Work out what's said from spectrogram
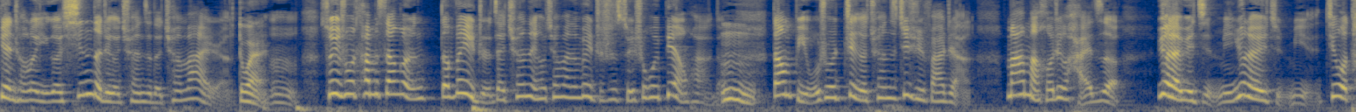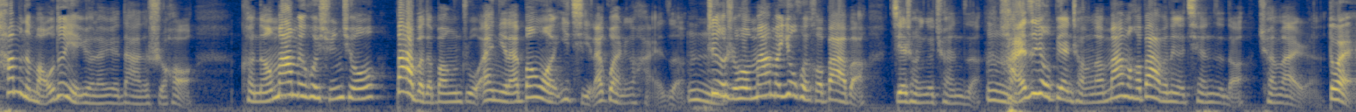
变成了一个新的这个圈子的圈外人。对，嗯，所以说他们三个人的位置在圈内和圈外的位置是随时会变化的。嗯。当比如说这个圈子继续发展，妈妈和这个孩子越来越紧密，越来越紧密，结果他们的矛盾也越来越大的时候，可能妈妈会寻求爸爸的帮助，哎，你来帮我一起来管这个孩子。嗯这个时候妈妈又会和爸爸结成一个圈子，嗯孩子又变成了妈妈和爸爸那个圈子的圈外人。对，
